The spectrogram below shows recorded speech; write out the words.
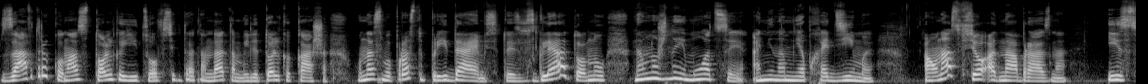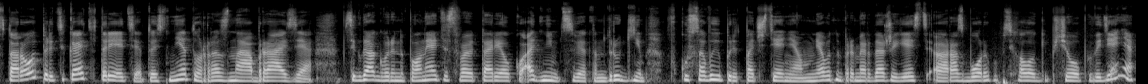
Завтрак у нас только яйцо всегда там, да, там, или только каша. У нас мы просто приедаемся. То есть взгляд, он, ну, нам нужны эмоции, они нам необходимы. А у нас все однообразно из второго перетекает в третье, то есть нету разнообразия. Всегда говорю, наполняйте свою тарелку одним цветом, другим, вкусовые предпочтения. У меня вот, например, даже есть а, разборы по психологии пищевого поведения,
